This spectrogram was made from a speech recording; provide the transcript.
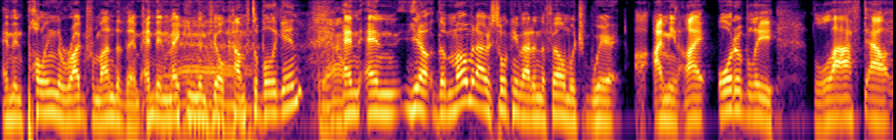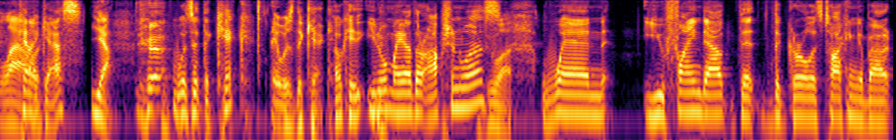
and then pulling the rug from under them, and then making them feel comfortable again. Yeah. And and you know the moment I was talking about in the film, which where I mean I audibly laughed out loud. Can I guess? Yeah, Was it the kick? it was the kick. Okay, you know what my other option was? What? When you find out that the girl is talking about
